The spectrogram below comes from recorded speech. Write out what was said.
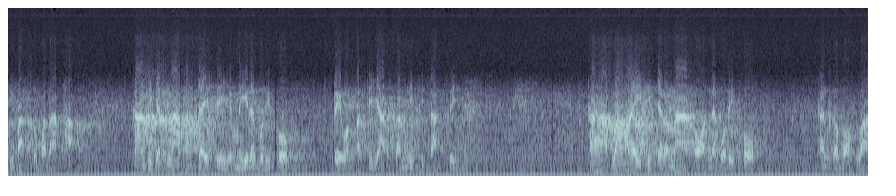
ฏิบัติสมณธรรม การพิจารณาปัจจัยสี่อย่างนี้และบริโภค เรียกว่าปัจจยสันนิสิตาสี่ถ้าหากว่าไม่พิจารณาก่อนและบริโภค ท่านก็บอกว่า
